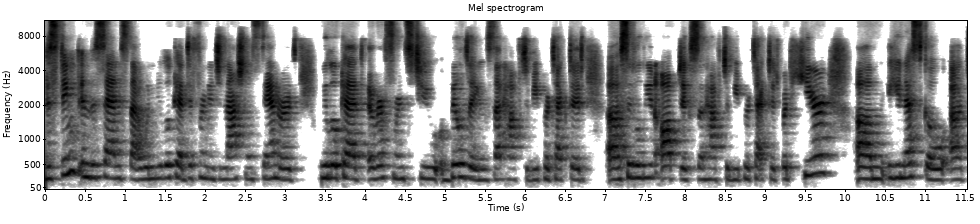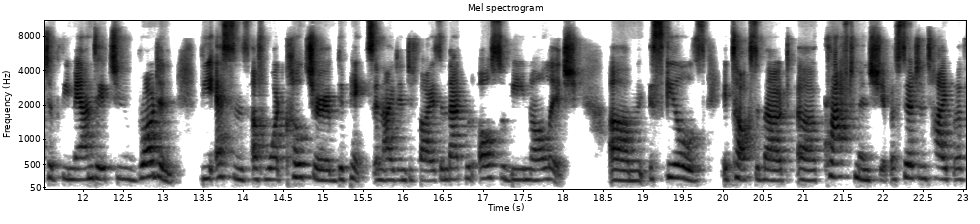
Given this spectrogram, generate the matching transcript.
distinct in the sense that when we look at different international standards, we look at a reference to buildings that have to be protected, uh, civilian objects that have to be protected. But here, um, UNESCO uh, took the mandate to broaden the essence of what culture depicts and identifies, and that would also be knowledge um, skills. It talks about uh, craftsmanship, a certain type of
